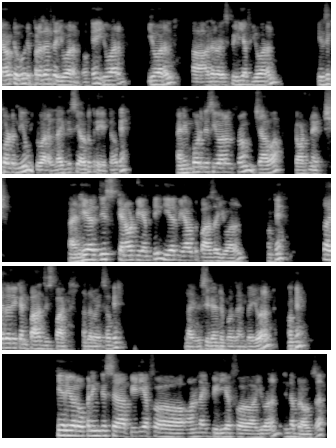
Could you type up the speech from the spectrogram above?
have to represent the URL. Okay, URL, URL, uh, otherwise PDF URL is equal to new URL. Like this, you have to create, okay? And import this URL from java.net. And here, this cannot be empty. Here, we have to pass the URL, okay? So either you can pass this part, otherwise, okay? Like this, you can represent the URL, okay? Here, you are opening this uh, PDF, uh, online PDF uh, URL in the browser.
